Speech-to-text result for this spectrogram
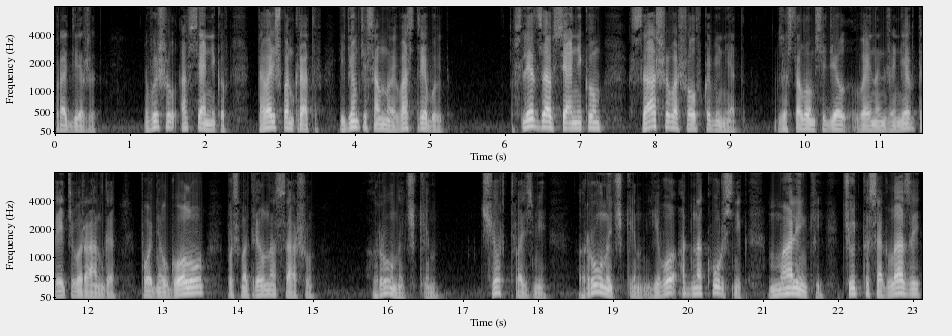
продержит. Вышел Овсянников. «Товарищ Панкратов, идемте со мной, вас требуют». Вслед за Овсянниковым Саша вошел в кабинет. За столом сидел военный-инженер третьего ранга. Поднял голову, посмотрел на Сашу. «Руночкин! Черт возьми! Руночкин, его однокурсник, маленький, чуть косоглазый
